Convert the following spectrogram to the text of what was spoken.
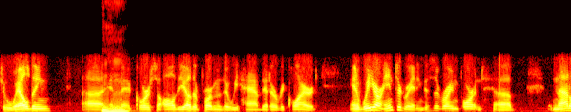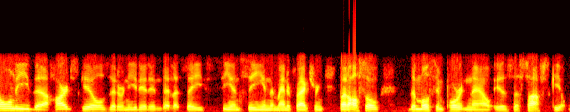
to welding, uh, and of course, all the other programs that we have that are required. And we are integrating, this is very important, uh, not only the hard skills that are needed in the, let's say, CNC and the manufacturing, but also the most important now is the soft skills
